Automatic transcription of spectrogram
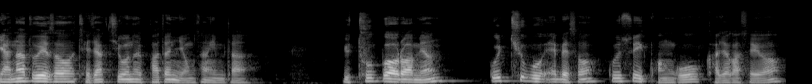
야나두에서 제작 지원을 받은 영상입니다. 유튜버라면 꿀튜브 앱에서 꿀수익 광고 가져가세요.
